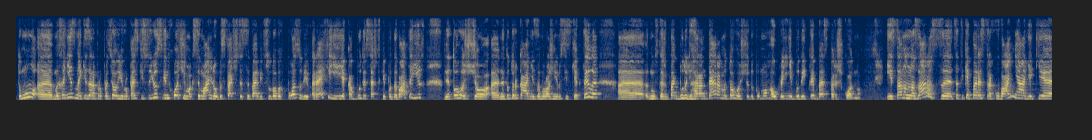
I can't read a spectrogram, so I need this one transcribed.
Тому е, механізми, які зараз пропрацьовує Європейський Союз, він хоче максимально убезпечити себе від судових позовів рефії, яка буде все ж таки подавати їх для того, що е, недоторканні заморожені російські активи, е, ну скажімо так, будуть гарантерами того, що допомога Україні буде йти безперешкодно. І станом на зараз е, це таке перестрахування, яке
